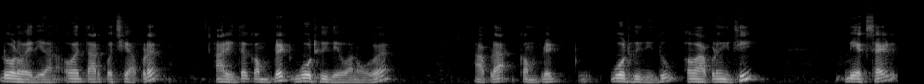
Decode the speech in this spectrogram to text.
દોડવાઈ દેવાનું. હવે ત્યાર પછી આપણે આ રીતે કમ્પ્લીટ ગોઠવી દેવાનું. હવે આપણા કમ્પ્લીટ ગોઠવી દીધું. હવે આપણે અહીંથી બેક સાઈડ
